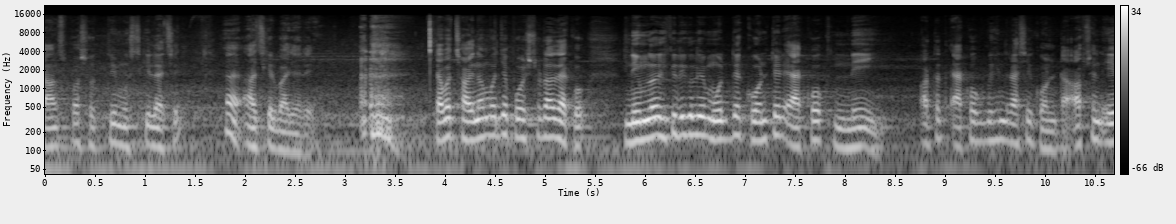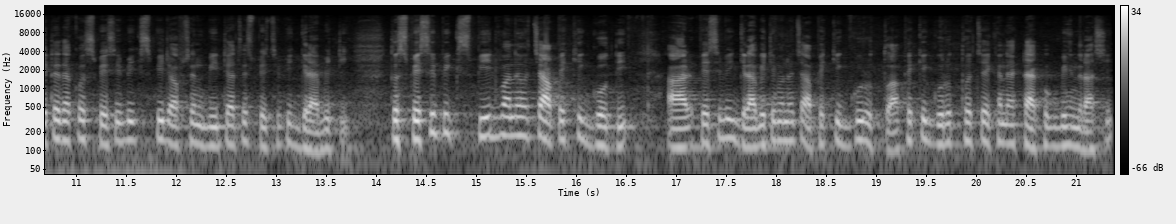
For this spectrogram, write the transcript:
চান্স পাওয়া সত্যিই মুশকিল আছে। হ্যাঁ আজকের বাজারে। তারপর ছয় নম্বর যে প্রশ্নটা দেখো, নিম্নলিখিতগুলির মধ্যে কোনটির একক নেই? অর্থাৎ এককবিহীন রাশি কোনটা? অপশন এতে দেখো স্পেসিফিক স্পিড অপশন বিতে আছে স্পেসিফিক গ্র্যাভিটি তো স্পেসিফিক স্পিড মানে হচ্ছে আপেক্ষিক গতি। আর স্পেসিফিক গ্র্যাভিটি মানে হচ্ছে আপেক্ষিক গুরুত্ব। আপেক্ষিক গুরুত্ব হচ্ছে এখানে একটা এককবিহীন রাশি,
